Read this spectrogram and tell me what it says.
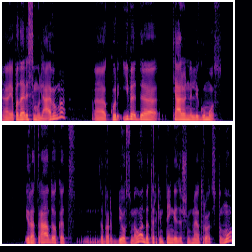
Uh, jie padarė simuliavimą, uh, kur įvedė kelio neligumus ir atrado, kad dabar bijau sumeluoti, bet tarkim 50 metrų atstumu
